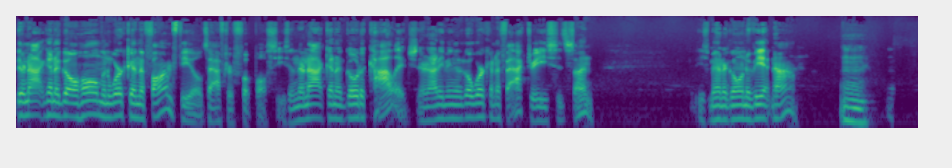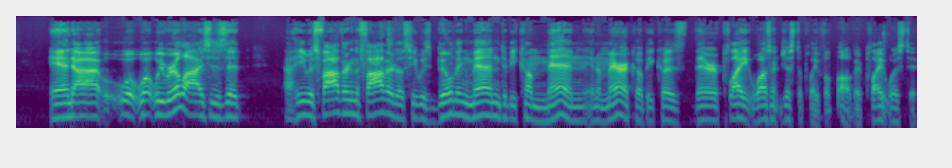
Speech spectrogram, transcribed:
they're not going to go home and work in the farm fields after football season. They're not going to go to college. They're not even going to go work in a factory. He said, son, these men are going to Vietnam. Mm. And uh, w- what we realize is that uh, he was fathering the fatherless. He was building men to become men in America because their plight wasn't just to play football. Their plight was to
